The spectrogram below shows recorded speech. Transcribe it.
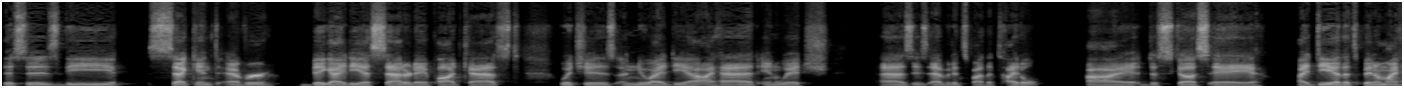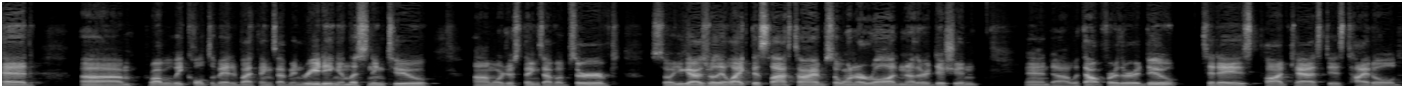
This is the second ever Big Idea Saturday podcast, which is a new idea I had in which, as is evidenced by the title, I discuss a idea that's been in my head, um, probably cultivated by things I've been reading and listening to, um, or just things I've observed. So you guys really liked this last time, so I want to roll out another edition. And uh, without further ado, today's podcast is titled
